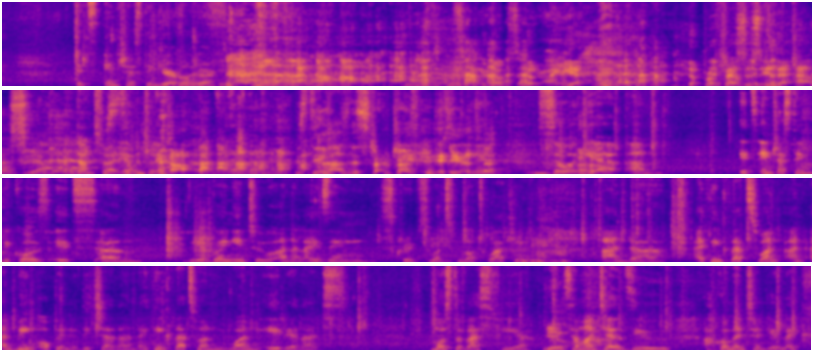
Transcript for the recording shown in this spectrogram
It's interesting Careful, because Jackie. The- yeah. the professors in the house. don't worry, I won't let you down. It still has the transcript. Yeah. So yeah, um, it's interesting because it's um, we are going into analyzing scripts, what's mm-hmm. not working, mm-hmm. and uh, I think that's one and, and being open with each other, and I think that's one one area that most of us fear. Yeah. When someone tells you a comment and you're like,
